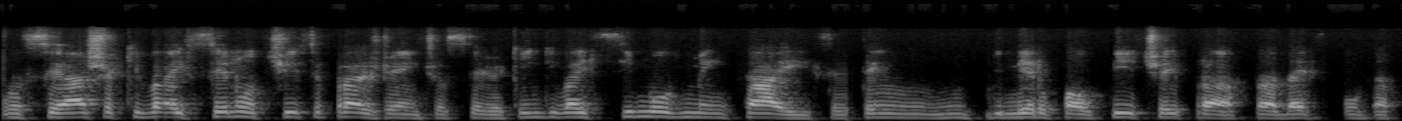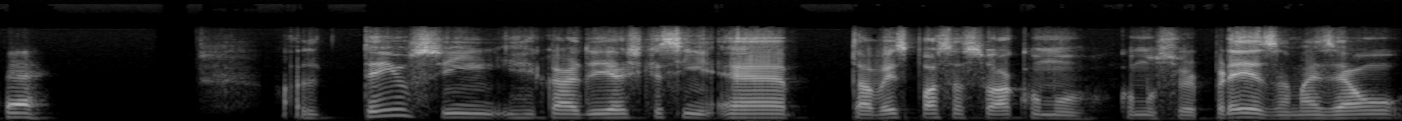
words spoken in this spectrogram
você acha que vai ser notícia para a gente? Ou seja, quem que vai se movimentar aí? Você tem um primeiro palpite aí para dar esse pontapé? tenho sim, Ricardo, e acho que assim, é, talvez possa soar como, como surpresa, mas é um,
